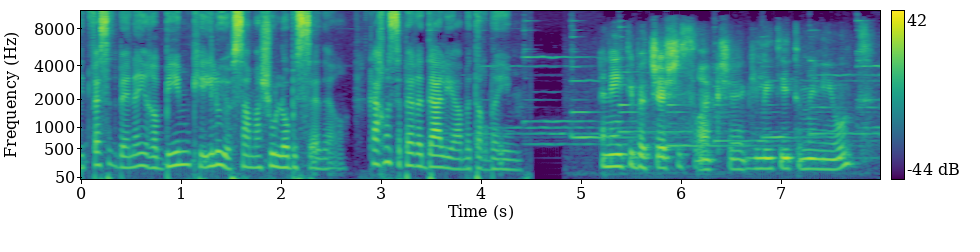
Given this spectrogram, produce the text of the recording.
נתפסת בעיני רבים כאילו היא עושה משהו לא בסדר. כך מספרת דליה, בת 40. אני הייתי בת 16 כשגיליתי את המיניות,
